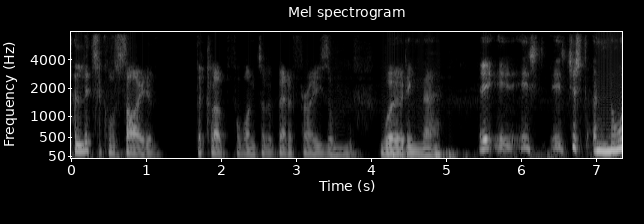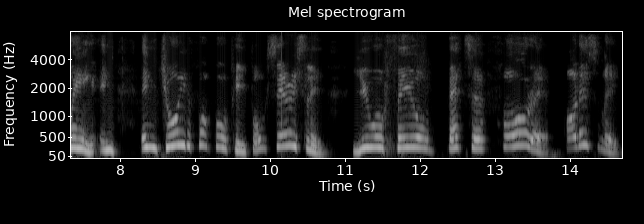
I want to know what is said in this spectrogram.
political side of the club, for want of a better phrase and wording there. It, it, it's it's just annoying. In, enjoy the football, people. Seriously, you will feel better for it. Honestly,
